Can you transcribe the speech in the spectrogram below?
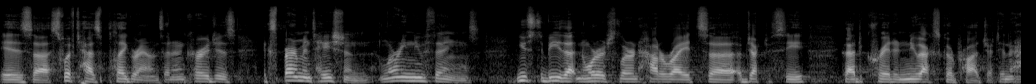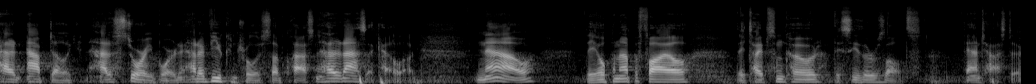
is uh, Swift has playgrounds and encourages experimentation, learning new things. It used to be that in order to learn how to write uh, Objective-C, you had to create a new Xcode project, and it had an app delegate, it had a storyboard, and it had a view controller subclass, and it had an asset catalog. Now, they open up a file, they type some code, they see the results. Fantastic.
